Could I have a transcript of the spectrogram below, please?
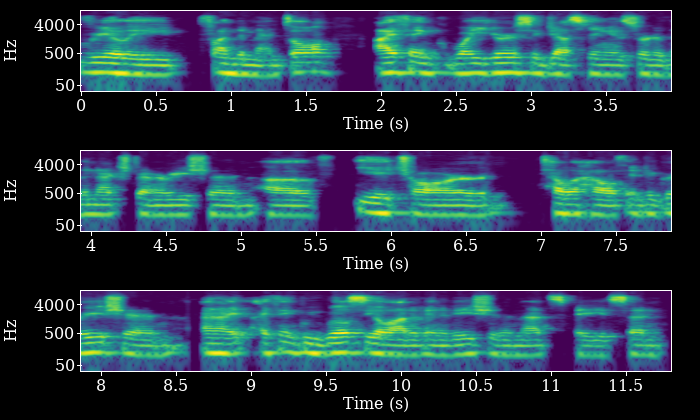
really fundamental I think what you're suggesting is sort of the next generation of EHR telehealth integration. And I, I think we will see a lot of innovation in that space. And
